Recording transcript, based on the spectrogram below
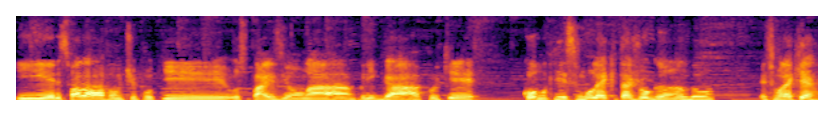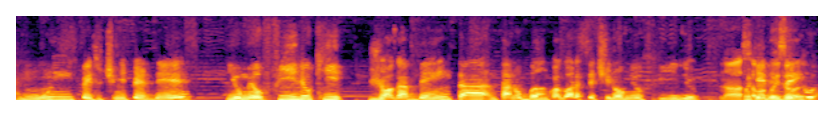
E eles falavam, tipo, que os pais iam lá brigar, porque como que esse moleque tá jogando esse moleque é ruim, fez o time perder, e o meu filho que joga bem tá, tá no banco, agora você tirou meu filho. Nossa, Porque uma coisa, veio...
